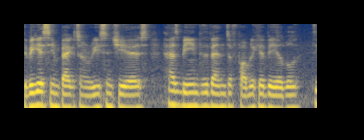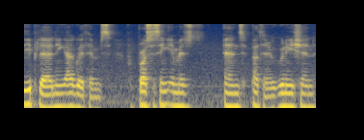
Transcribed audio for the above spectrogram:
the biggest impact on recent years has been the advent of publicly available deep learning algorithms for processing image and pattern recognition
